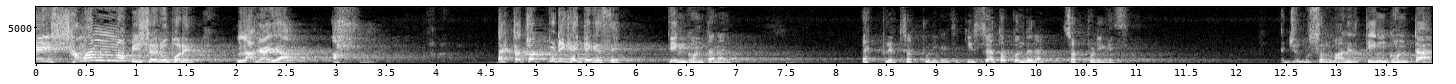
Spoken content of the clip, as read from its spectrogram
এই সামান্য বিষয়ের উপরে লাগাইয়া আহ, একটা চটপটি খাইতে গেছে, তিন ঘণ্টা নাই। এক প্লেট চটপটি খাইছে। কিছু এতক্ষণ ধরে চটপটি খাইছে। একজন মুসলমানের তিন ঘণ্টা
